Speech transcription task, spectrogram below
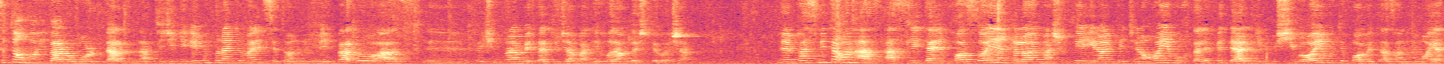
سه تا محور رو مورد در نتیجه گیری می‌کنن که من این سه تا محور رو از فکر می‌کنم بهتر تو جنبندی خودم داشته باشم. پس می‌توان از اصلی ترین های انقلاب مشروطه ایران که جناهای مختلف درگیر به شیوه های متفاوت از آن حمایت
